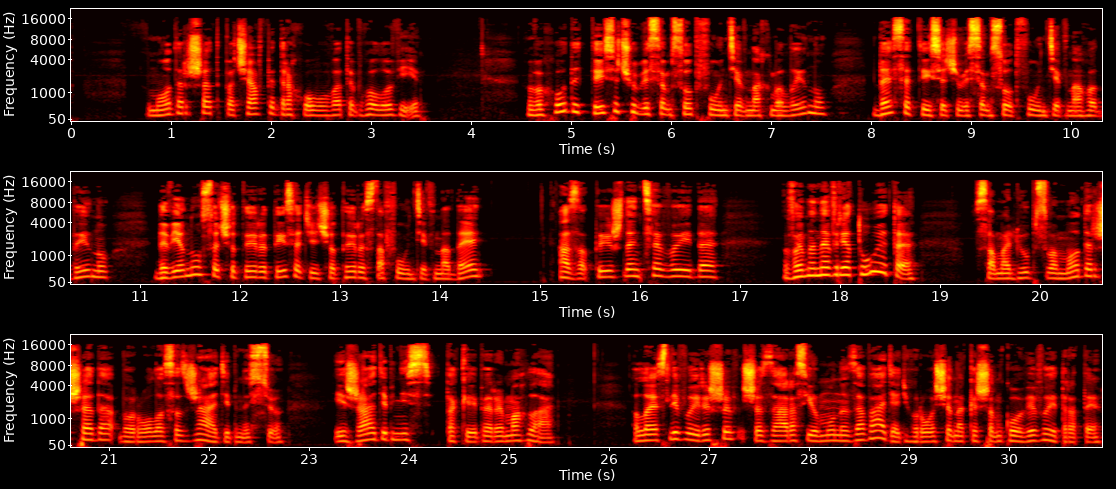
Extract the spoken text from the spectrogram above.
Модершет почав підраховувати в голові. Виходить 1800 фунтів на хвилину, 10 800 фунтів на годину, 94 400 фунтів на день, а за тиждень це вийде. Ви мене врятуєте? Самолюбство Модершеда боролося з жадібністю, і жадібність таки перемогла. Леслі вирішив, що зараз йому не завадять гроші на кишенкові витрати.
